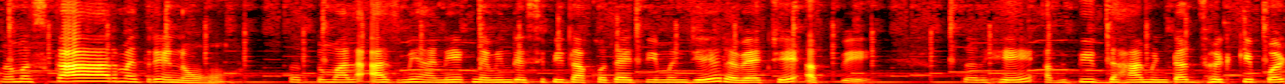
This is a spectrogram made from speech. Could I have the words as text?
नमस्कार मैत्रिणो तर तुम्हाला आज मी आणि एक नवीन रेसिपी दाखवत आहे ती म्हणजे रव्याचे अप्पे. तर हे अगदी दहा मिनटात झटकीपट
